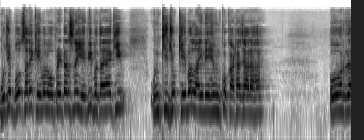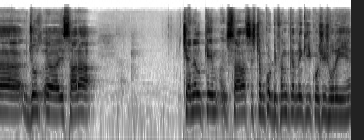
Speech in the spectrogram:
मुझे बहुत सारे केबल ऑपरेटर्स ने यह भी बताया कि उनकी जो केबल लाइनें हैं, उनको काटा जा रहा है। और जो इस सारा चैनल के सारा सिस्टम को डिफेंड करने की कोशिश हो रही है।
